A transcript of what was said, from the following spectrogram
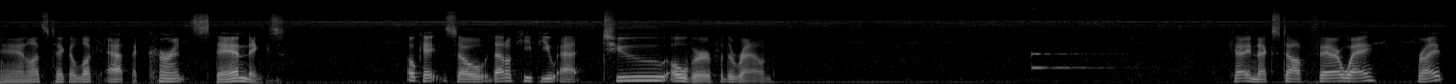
And let's take a look at the current standings. Okay, so that'll keep you at two over for the round. Okay, next stop, fairway, right?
